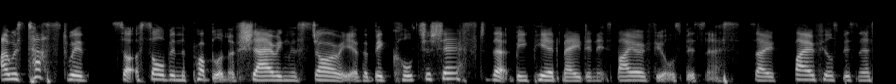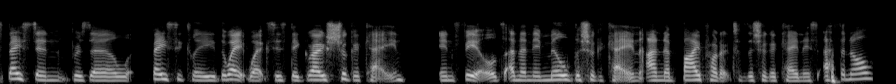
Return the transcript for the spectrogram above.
i was tasked with sort of solving the problem of sharing the story of a big culture shift that BP had made in its biofuels business. So, biofuels business based in Brazil, basically the way it works is they grow sugarcane in fields and then they mill the sugarcane and a byproduct of the sugarcane is ethanol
